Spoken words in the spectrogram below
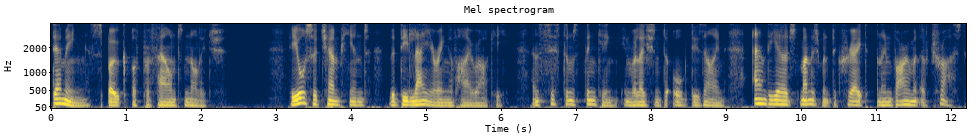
Deming spoke of profound knowledge. He also championed the delayering of hierarchy and systems thinking in relation to org design, and he urged management to create an environment of trust,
